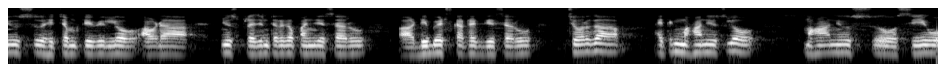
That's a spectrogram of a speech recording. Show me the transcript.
న్యూస్ హెచ్ఎం టీవీలో ఆవిడ న్యూస్ ప్రెజెంటర్గా పనిచేశారు డిబేట్స్ కండక్ట్ చేశారు. చివరిగా ఐ థింక్ మహాన్యూస్లో మహాన్యూస్ సిఇఓ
